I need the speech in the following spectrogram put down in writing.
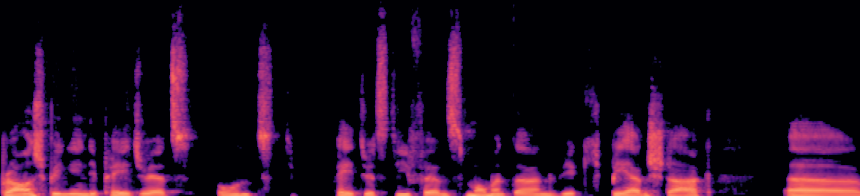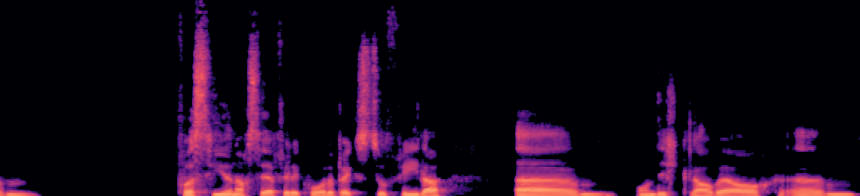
Browns spielen gegen die Patriots und die Patriots Defense momentan wirklich bärenstark. Ähm, forcieren auch sehr viele Quarterbacks zu Fehler. Ähm, und ich glaube auch, ähm,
